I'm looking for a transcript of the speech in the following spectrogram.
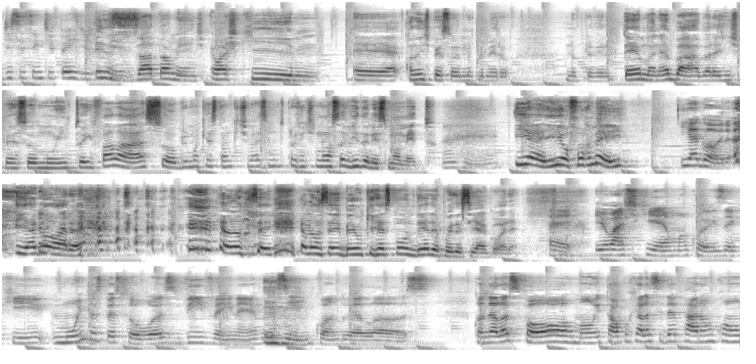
de se sentir perdido. Exatamente. Mesmo. Eu acho que é, quando a gente pensou no primeiro, no primeiro tema, né, Bárbara, a gente pensou muito em falar sobre uma questão que tivesse muito presente na nossa vida nesse momento. Uhum. E aí eu formei. E agora? E agora? eu não sei, eu não sei bem o que responder depois desse agora. É, eu acho que é uma coisa que muitas pessoas vivem, né? Assim, uhum. quando elas quando elas formam e tal, porque elas se deparam com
